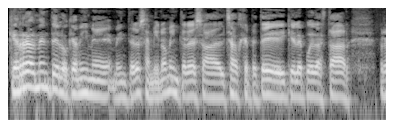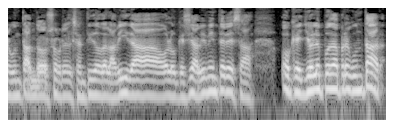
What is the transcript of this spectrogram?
que realmente lo que a mí me, interesa, a mí no me interesa el chat GPT y que le pueda estar preguntando sobre el sentido de la vida o lo que sea, a mí me interesa o que yo le pueda preguntar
